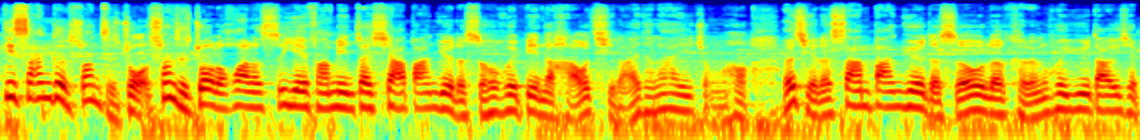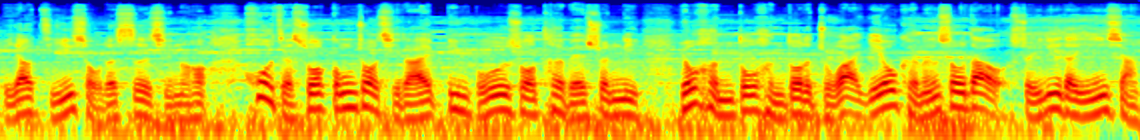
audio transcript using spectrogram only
第三个双子座，双子座的话呢，事业方面在下半月的时候会变得好起来的那一种哈，而且呢，上半月的时候呢，可能会遇到一些比较棘手的事情了哈，或者说工作起来并不是说特别顺利，有很多很多的阻碍，也有可能受到水逆的影响。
